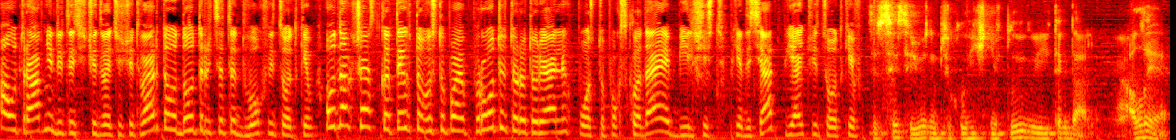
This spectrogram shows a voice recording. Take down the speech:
а у травні 2024 до 32%. Однак частка тих, хто виступає проти територіальних поступок, складає більшість 55%. Це все серйозні психологічні впливи і так далі. Але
